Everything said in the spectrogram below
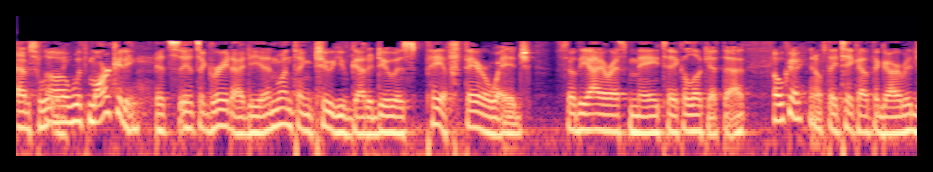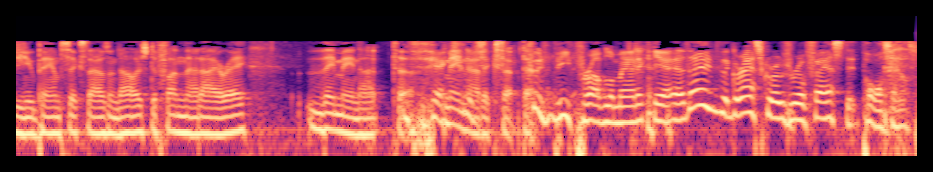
Absolutely. uh, with marketing. It's it's a great idea, and one thing too you've got to do is pay a fair wage. So the IRS may take a look at that. Okay. You know, if they take out the garbage and you pay them six thousand dollars to fund that IRA, they may not uh, That may could- not accept that. Could be problematic. Yeah, that, the grass grows real fast at Paul's house.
